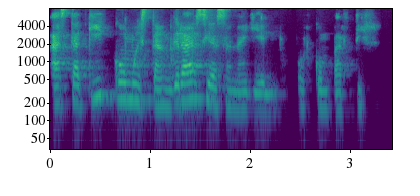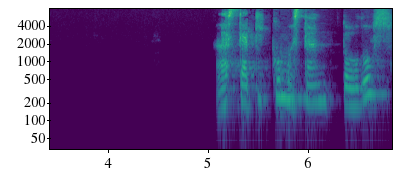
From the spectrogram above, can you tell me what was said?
hasta aquí, ¿cómo están? Gracias, Anayeli, por compartir. Hasta aquí, ¿cómo están todos?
